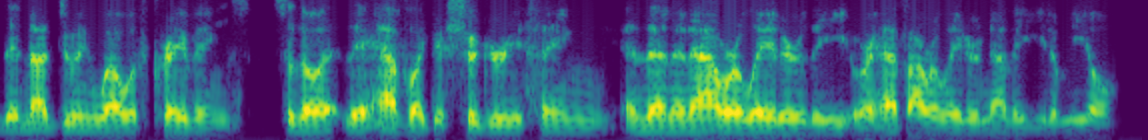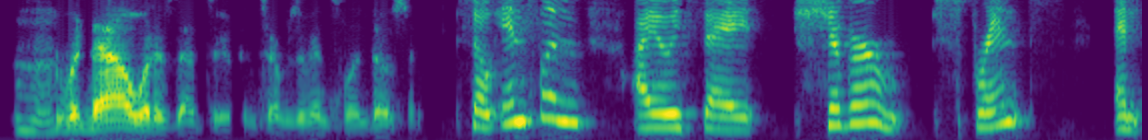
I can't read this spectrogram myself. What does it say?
they're not doing well with cravings. So they they have like a sugary thing, and then an hour later they eat, or a half hour later now they eat a meal. Mm-hmm. But now, what does that do in terms of insulin dosing? So insulin, I always say sugar sprints and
